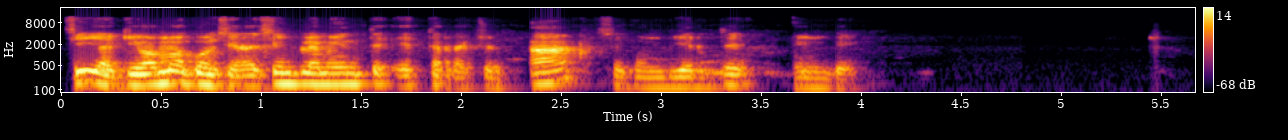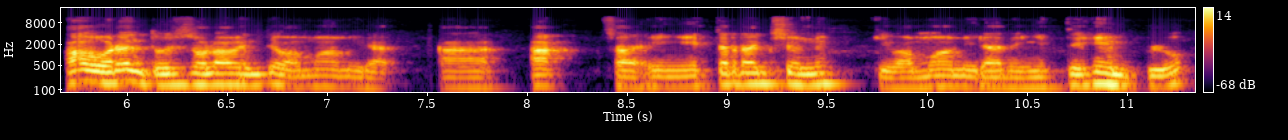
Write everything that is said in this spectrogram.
Sí, aquí vamos a considerar simplemente esta reacción. A se convierte en B. Ahora, entonces, solamente vamos a mirar a A. O sea, en estas reacciones que vamos a mirar en este ejemplo,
